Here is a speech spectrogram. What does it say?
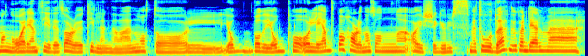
mange år gjensidig så har du tilegna deg en måte å jobbe, både jobbe på og lede på. Har du noen sånn Aisjeguls metode du kan dele med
